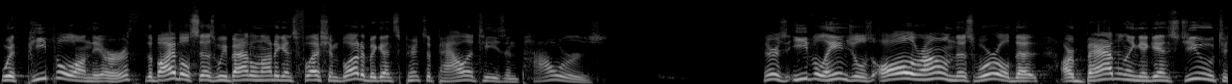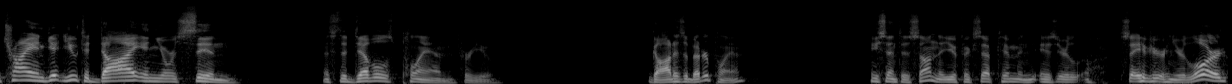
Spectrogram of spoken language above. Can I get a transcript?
with people on the earth. The Bible says we battle not against flesh and blood, but against principalities and powers. There's evil angels all around this world that are battling against you to try and get you to die in your sin. That's the devil's plan for you. God has a better plan. He sent his son that you accept him as your Savior and your Lord,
